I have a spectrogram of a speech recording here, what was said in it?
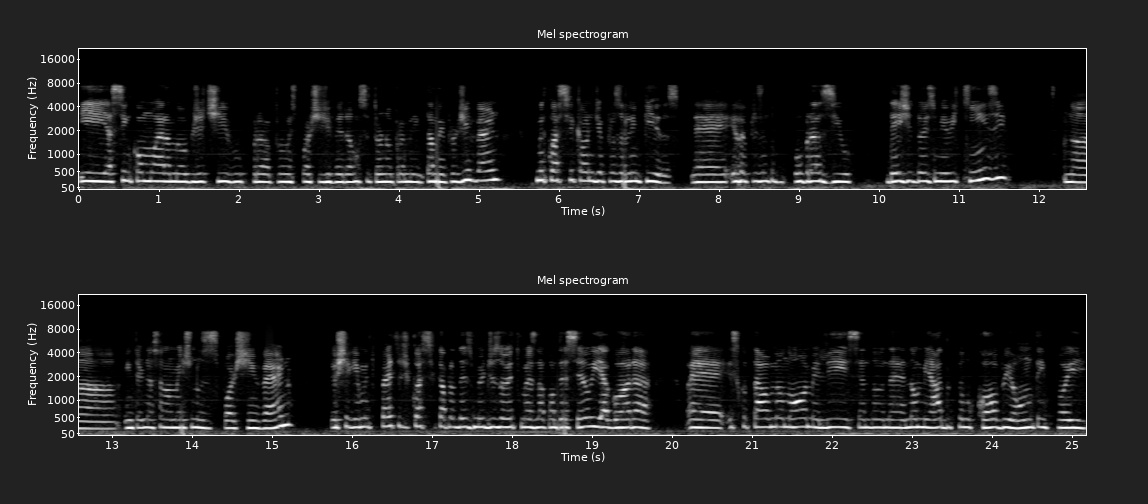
E assim como era meu objetivo para um esporte de verão, se tornou para mim também para o de inverno, me classificar um dia para as Olimpíadas. É, eu represento o Brasil desde 2015 na, internacionalmente nos esportes de inverno. Eu cheguei muito perto de classificar para 2018, mas não aconteceu. E agora é, escutar o meu nome ali sendo né, nomeado pelo COB ontem foi,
